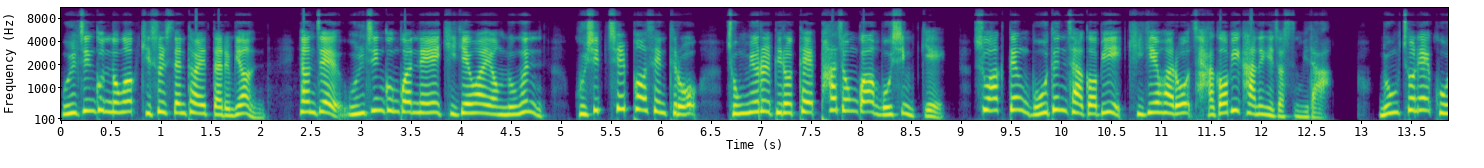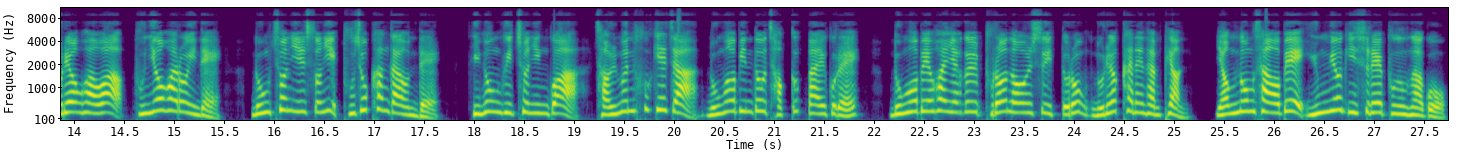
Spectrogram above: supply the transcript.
울진군 농업기술센터에 따르면 현재 울진군 관 내의 기계화 영농은 97%로 종묘를 비롯해 파종과 모심기, 수확 등 모든 작업이 기계화로 작업이 가능해졌습니다. 농촌의 고령화와 분여화로 인해 농촌 일손이 부족한 가운데 귀농귀촌인과 젊은 후계자 농업인도 적극 발굴해 농업의 활력을 불어넣을 수 있도록 노력하는 한편 영농사업의 육묘 기술에 부응하고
